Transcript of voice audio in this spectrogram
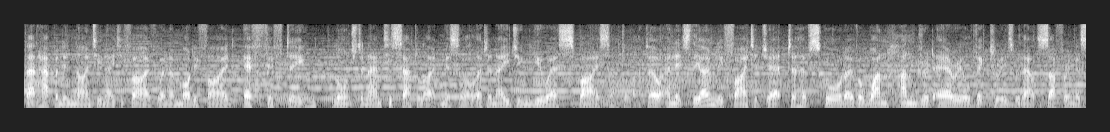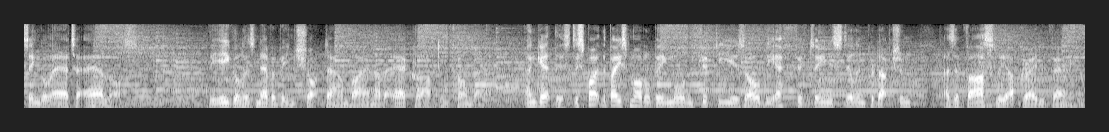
That happened in 1985 when a modified F-15 launched an anti-satellite missile at an aging US spy satellite. Oh, and it's the only fighter jet to have scored over 100 aerial victories without suffering a single air-to-air -air loss. The Eagle has never been shot down by another aircraft in combat. And get this, despite the base model being more than 50 years old, the F-15 is still in production as a vastly upgraded variant,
